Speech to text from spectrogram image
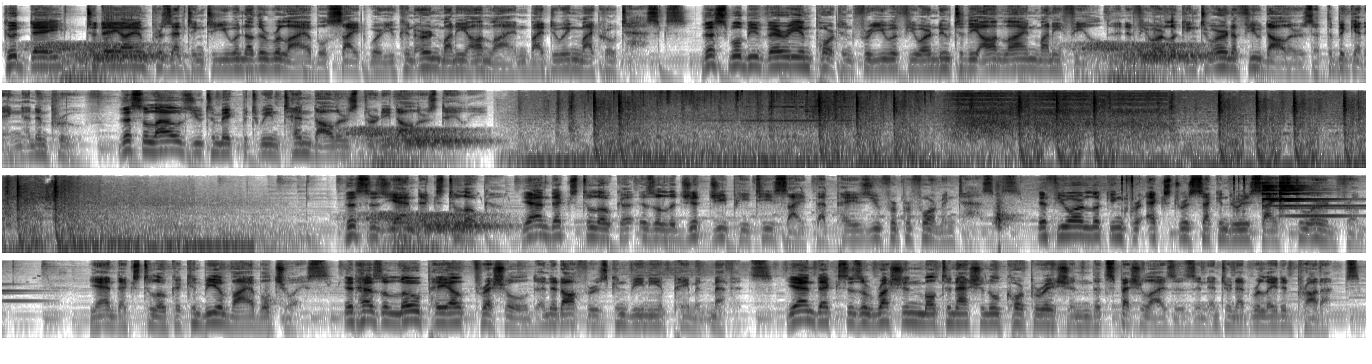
Good day. Today I am presenting to you another reliable site where you can earn money online by doing micro tasks. This will be very important for you if you are new to the online money field and if you are looking to earn a few dollars at the beginning and improve. This allows you to make between $10 $30 daily. This is Yandex Toloka. Yandex Toloka is a legit GPT site that pays you for performing tasks. If you are looking for extra secondary sites to earn from, Yandex Toloka can be a viable choice. It has a low payout threshold and it offers convenient payment methods. Yandex is a Russian multinational corporation that specializes in internet-related products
